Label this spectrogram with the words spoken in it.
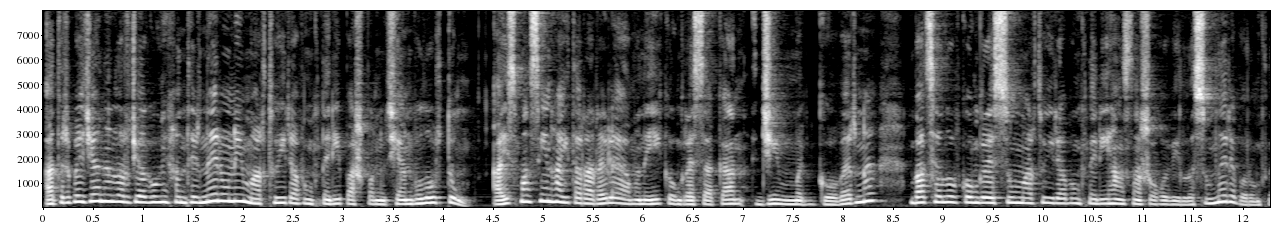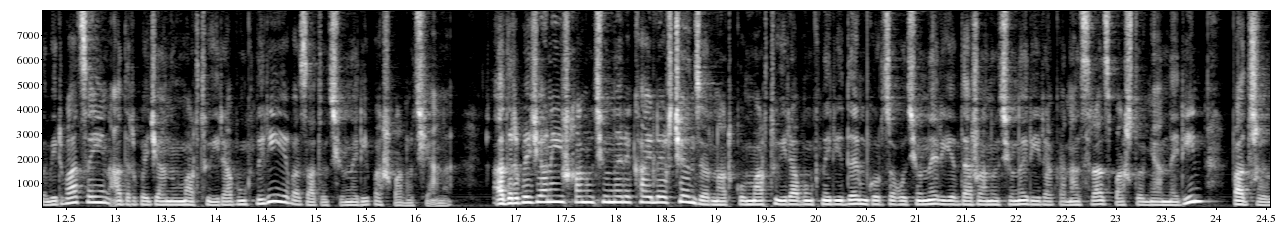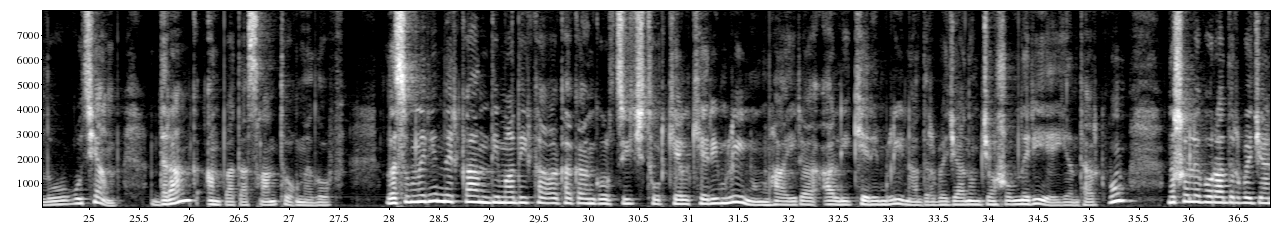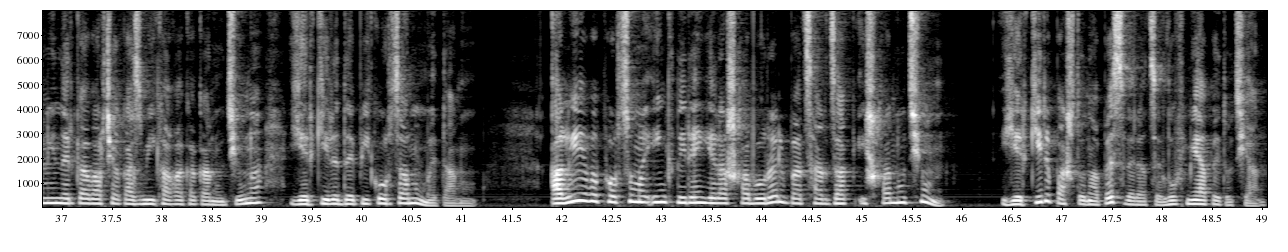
Ադրբեջանը լրջագույն խնդիրներ ունի մարդու իրավունքների պաշտպանության ոլորտում։ Այս մասին հայտարարել է ԱՄՆ-ի կոնգրեսական Ջիմ Մակգովերնը, բացելով կոնգրեսում մարդու իրավունքների հանձնաշողովի լսումները, որոնք նվիրված էին Ադրբեջանում մարդու իրավունքների եւ ազատությունների պաշտպանությանը։ Ադրբեջանի իշխանությունները քայլեր չեն ձեռնարկում մարդու իրավունքների դեմ գործողություններ եւ դաշնություններ իրականացրած պաշտոնյաներին պատժելու ուղղությամբ, դրանք անպատասխան թողնելով։ Լսումներին ներկա անդիմադիր քաղաքական գործիչ Թուրքել Քերիմլին, ում հայրը Ալի Քերիմլին Ադրբեջանում ճնշումների է ենթարկվում, նշել է, որ Ադրբեջանի ներկա վարչակազմի քաղաքականությունը երկիրը դեպի կործանում է տանում։ Ալիևը փորձում է ինքն իրեն երաշխավորել բացարձակ իշխանություն երկիրը պաշտոնապես վերածելով միապետության։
